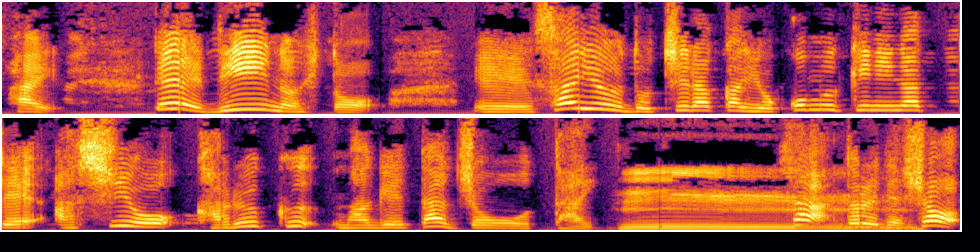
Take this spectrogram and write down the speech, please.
はい。で、D の人、えー左右どちらか横向きになって足を軽く曲げた状態。さあ、どれでしょう？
